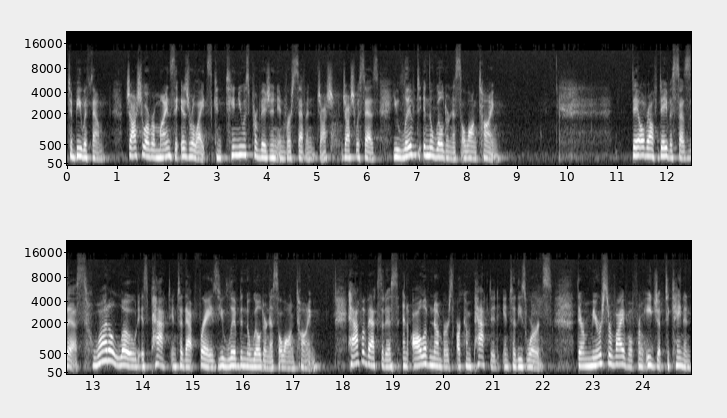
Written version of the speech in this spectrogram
to be with them. Joshua reminds the Israelites continuous provision in verse 7. Josh, Joshua says, You lived in the wilderness a long time. Dale Ralph Davis says this What a load is packed into that phrase, you lived in the wilderness a long time. Half of Exodus and all of Numbers are compacted into these words. Their mere survival from Egypt to Canaan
